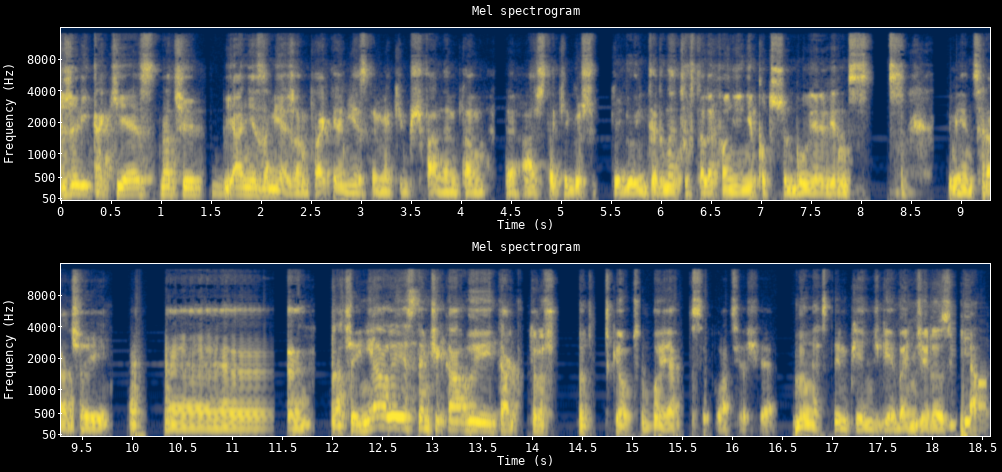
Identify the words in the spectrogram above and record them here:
Jeżeli tak jest, znaczy ja nie zamierzam, tak. Ja nie jestem jakimś fanem tam e, aż takiego szybkiego internetu w telefonie nie potrzebuję, więc, więc raczej e, raczej nie, ale jestem ciekawy i tak troszeczkę obserwuję, jak ta sytuacja się z tym 5G będzie rozwijała.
